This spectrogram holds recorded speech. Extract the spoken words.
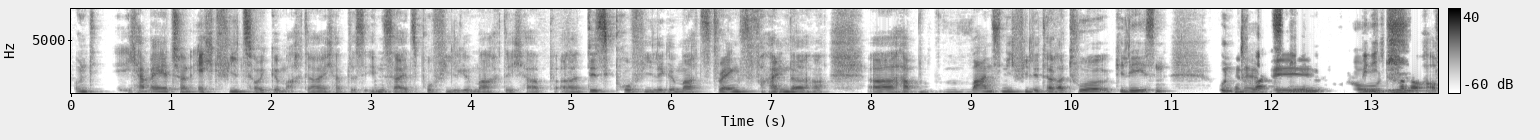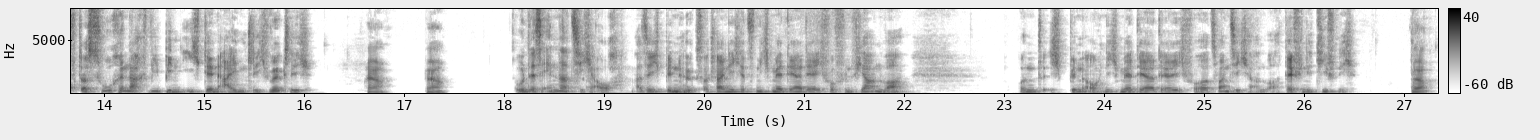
Und ich habe ja jetzt schon echt viel Zeug gemacht. Ja. Ich habe das Insights-Profil gemacht, ich habe äh, Disk-Profile gemacht, Strength Finder, äh, habe wahnsinnig viel Literatur gelesen. Und NLP, trotzdem Coach. bin ich immer noch auf der Suche nach, wie bin ich denn eigentlich wirklich? Ja, ja. Und es ändert sich auch. Also ich bin höchstwahrscheinlich jetzt nicht mehr der, der ich vor fünf Jahren war. Und ich bin auch nicht mehr der, der ich vor 20 Jahren war. Definitiv nicht. Ja.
